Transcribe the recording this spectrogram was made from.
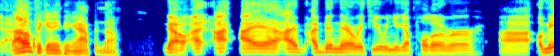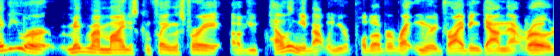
I don't think anything happened though. No, I, I, I, uh, I, I've been there with you when you got pulled over. Uh, or maybe you were, maybe my mind is conflating the story of you telling me about when you were pulled over right when we were driving down that road.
